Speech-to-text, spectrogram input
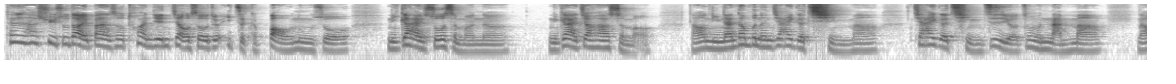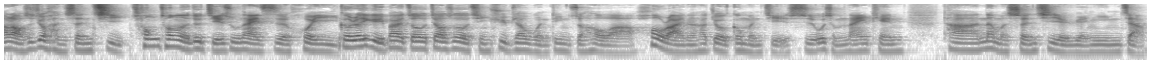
但是他叙述到一半的时候，突然间教授就一整个暴怒说：“你刚才说什么呢？你刚才叫他什么？然后你难道不能加一个请吗？加一个请字有这么难吗？”然后老师就很生气，匆匆的就结束那一次会议。隔了一个礼拜之后，教授的情绪比较稳定之后啊，后来呢，他就跟我们解释为什么那一天他那么生气的原因。这样，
